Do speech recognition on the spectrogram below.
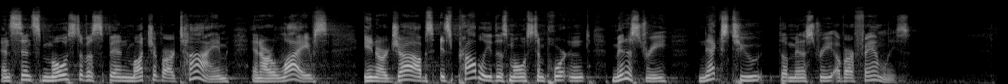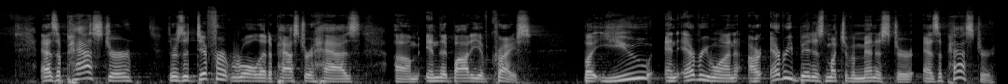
And since most of us spend much of our time and our lives in our jobs, it's probably the most important ministry next to the ministry of our families. As a pastor, there's a different role that a pastor has um, in the body of Christ. But you and everyone are every bit as much of a minister as a pastor.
